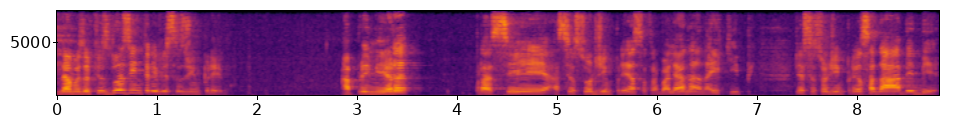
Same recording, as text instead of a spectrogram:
Não, mas eu fiz duas entrevistas de emprego. A primeira, para ser assessor de imprensa, trabalhar na, na equipe de assessor de imprensa da ABB,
